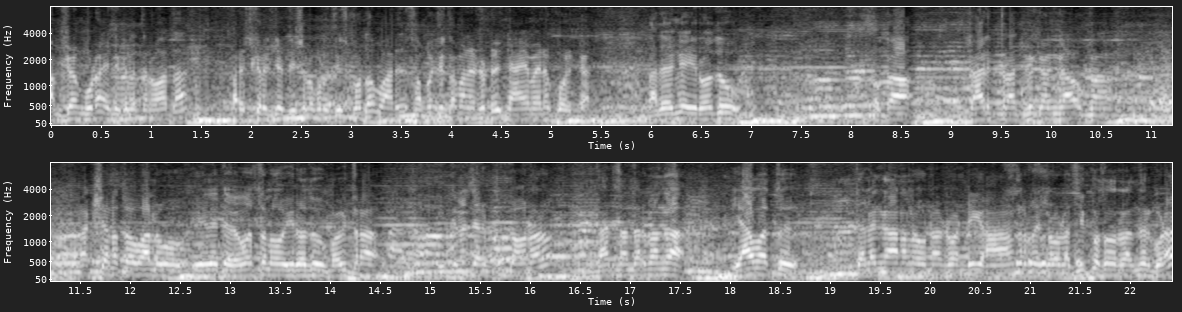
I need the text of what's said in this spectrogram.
అంశం కూడా ఎన్నికల తర్వాత పరిష్కరించే దిశలో కూడా తీసుకోవడం వారిది సముచితమైనటువంటి న్యాయమైన కోరిక. అదేవిధంగా ఈరోజు ఒక చారిత్రాత్మకంగా ఒక రక్షణతో వాళ్ళు ఏదైతే వ్యవస్థలో ఈరోజు పవిత్ర ఈ దినం జరుపుకుంటూ ఉన్నారో దాని సందర్భంగా యావత్ తెలంగాణలో ఉన్నటువంటి ఆంధ్రప్రదేశ్లో ఉన్న సిక్కు సోదరులందరూ కూడా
